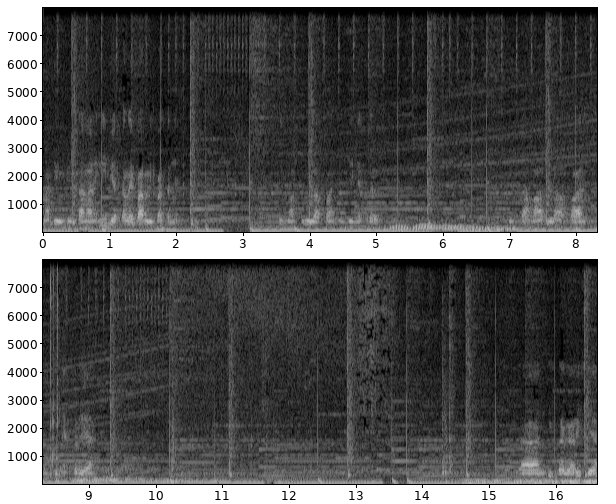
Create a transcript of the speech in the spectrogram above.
Karena di ujung tangan ini biasa lebar lipatannya. 58 cm ditambah 8 cm ya kita garis ya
